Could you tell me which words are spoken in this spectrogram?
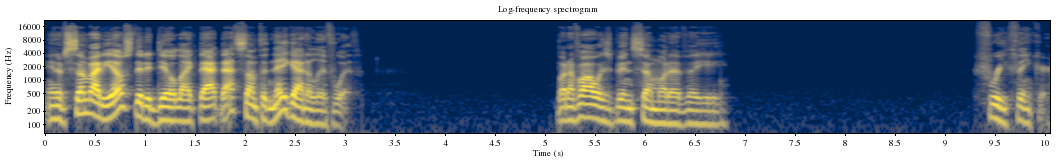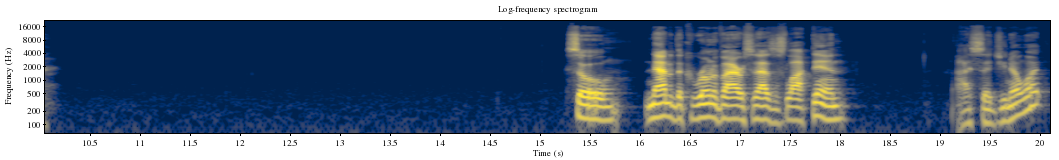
And if somebody else did a deal like that, that's something they got to live with. But I've always been somewhat of a free thinker. So now that the coronavirus has us locked in, I said, you know what?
